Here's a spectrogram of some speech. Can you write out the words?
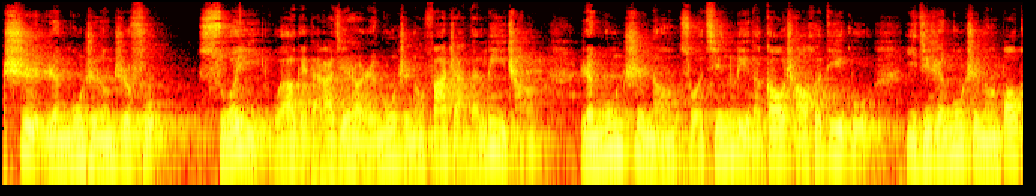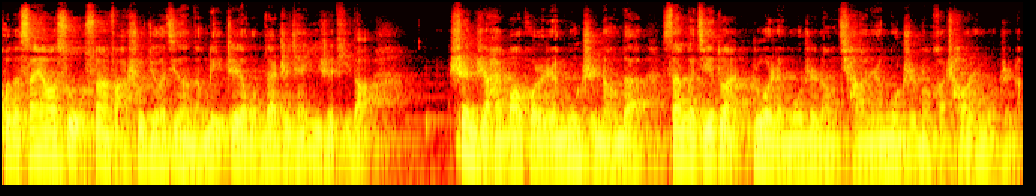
是人工智能之父，所以我要给大家介绍人工智能发展的历程，人工智能所经历的高潮和低谷，以及人工智能包括的三要素：算法、数据和计算能力。这个我们在之前一直提到，甚至还包括了人工智能的三个阶段：弱人工智能、强人工智能和超人工智能。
